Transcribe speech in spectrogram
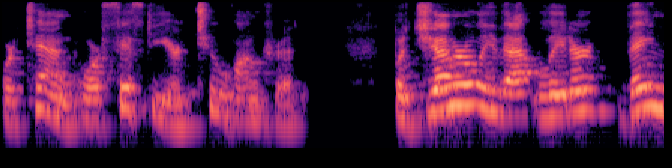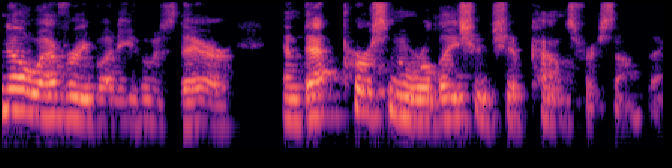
or 10 or 50 or 200. But generally, that leader, they know everybody who's there, and that personal relationship counts for something.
